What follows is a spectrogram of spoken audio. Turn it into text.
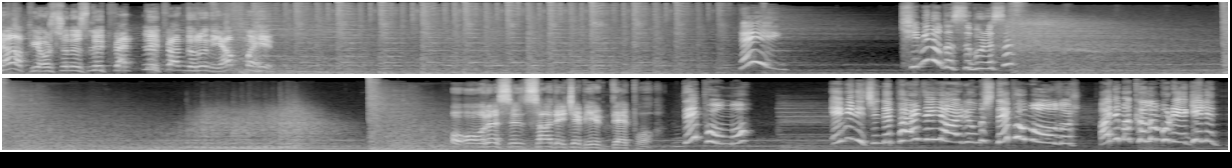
Ne yapıyorsunuz lütfen? Lütfen durun yapmayın. Hey! Kimin odası burası? O- orası sadece bir depo. Depo mu? Evin içinde perdeyle ayrılmış depo mu olur? Hadi bakalım buraya gelin.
